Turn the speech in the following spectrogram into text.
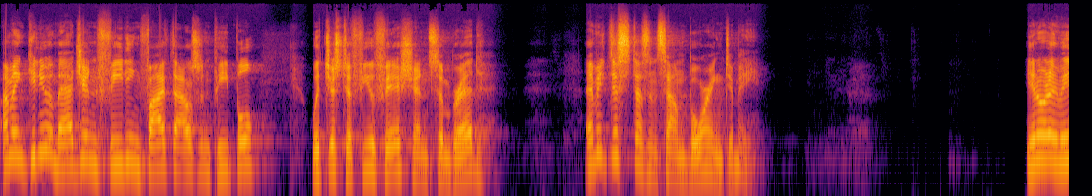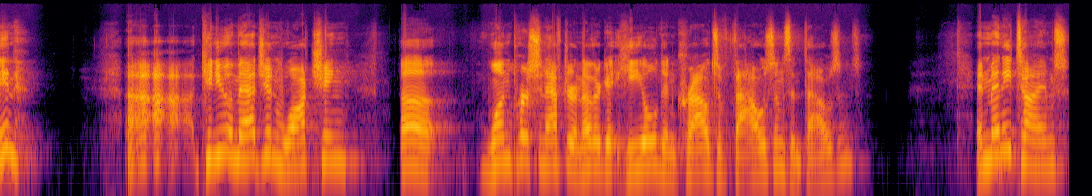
I mean, can you imagine feeding 5,000 people with just a few fish and some bread? I mean, this doesn't sound boring to me. You know what I mean? Can you imagine watching uh, one person after another get healed in crowds of thousands and thousands? And many times,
